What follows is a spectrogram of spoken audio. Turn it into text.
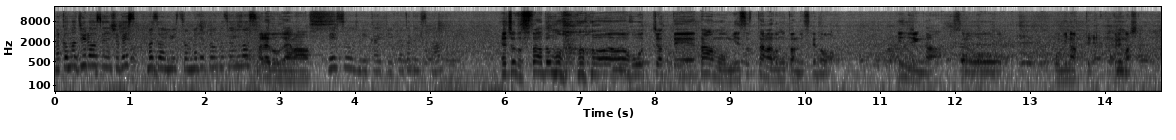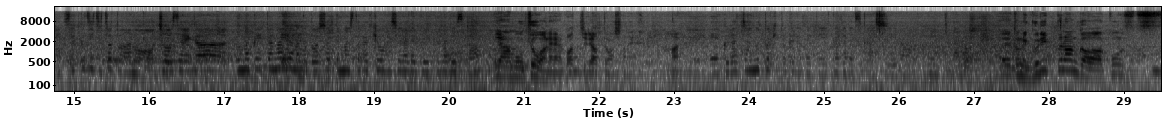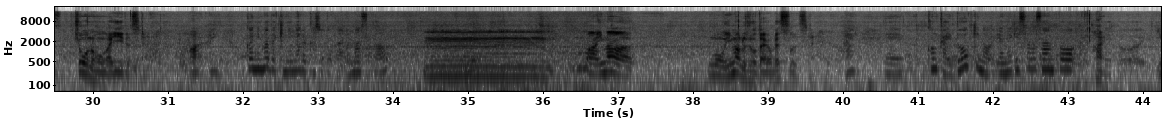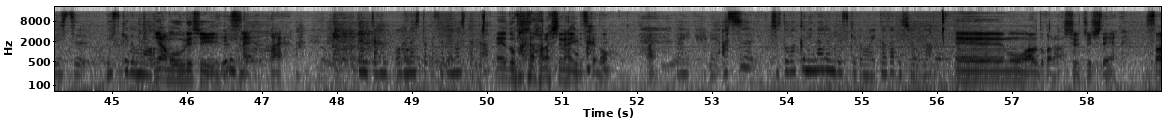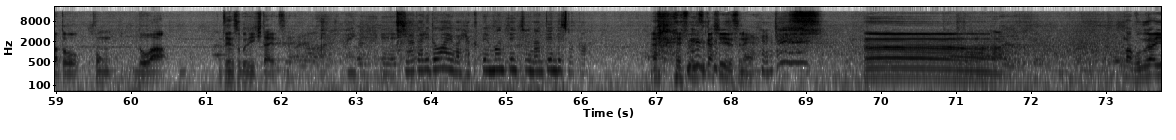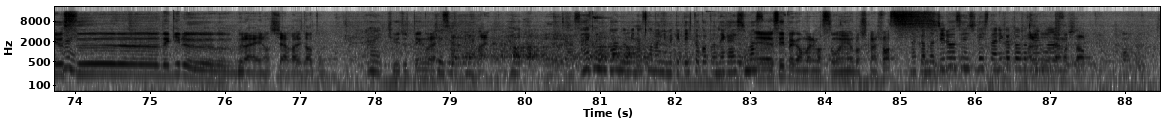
中野次郎選手です。まずは唯一おめでとうございます。ありがとうございます。レースを振り返っていかがですか？いやちょっとスタートも 放っちゃってターンもミスったなと思ったんですけどエンジンがそれを補ってくれました。昨日ちょっとあの調整がうまくいかないようなことをおっしゃってましたが今日走られていかがですか？いやもう今日はねバッチリ合ってましたねはい。えー、グラチャンの時と比べていかがですか？足の雰囲気など。えっ、ー、とねグリップなんかは今今日の方がいいですね。はい、はい、他にまだ気になる箇所とかありますか？うーん。まあ今もう今の状態がベストですね。はい、えー、今回同期の柳沢さんと,、はい。えーと、輸出ですけども。いやもう嬉しいですね。はい。何かお話とかされましたか？えっ、ー、とまだ話してないんですけどはい、はい、えー、明日外枠になるんですけどもいかがでしょうか？えー、もうアウトから集中してスタート今度は全速でいきたいですね。はい。はい、えー、仕上がり度合いは100点満点中何点でしょうか？難しいですね。うん。まあ僕が優出できるぐらいの仕上がりだと思うんで。はい、90点ぐらいです、はい、はい、えー、じゃあ最後にファンの皆様に向けて一言お願いします、えー、精一杯頑張ります。応援よろしくお願いします。中野次郎選手でした。ありがとうございました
